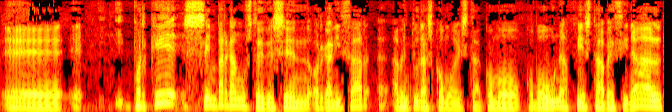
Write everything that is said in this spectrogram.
Eh, eh, ¿y ¿Por qué se embargan ustedes en organizar aventuras como esta, como, como una fiesta vecinal,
